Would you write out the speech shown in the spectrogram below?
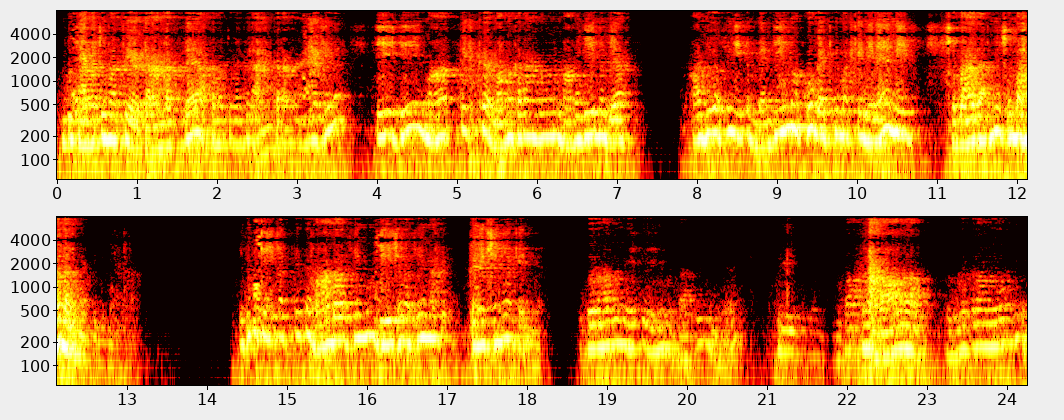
ඔබ කැමතුනත් ඒක කරන්නත් බෑ අකමැතුනත් ඒක අයින් කරන්න බෑ කියලා ඒ දේ මාත් එක්ක මම කරන්න ඕනේ මම ගේම දෙයක් ආදි වශයෙන් ඒක බැඳීමක් හෝ ගැටීමක් කියන්නේ නෑ මේ ස්වභාව ධර්මයේ ස්වභාව ධර්මයක් විදිහට. ඒකත් ඒකත් එක්ක බාධා වශයෙන් දේශ වශයෙන් කනෙක්ෂන් එකක් එන්නේ. උදාහරණ මේක එහෙම දකින්න මේ විපස්සනා භාවනා පුරුදු කරන්න ඕනේ.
